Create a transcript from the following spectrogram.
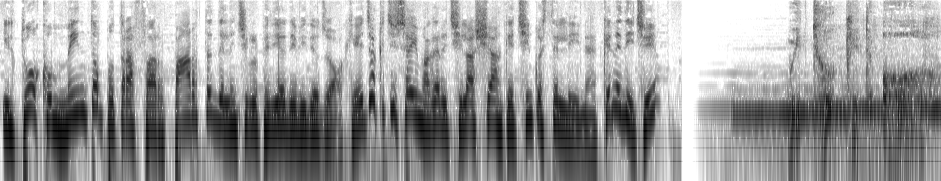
Il tuo commento potrà far parte dell'enciclopedia dei videogiochi. E già che ci sei, magari ci lasci anche 5 stelline. Che ne dici? We took it all.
